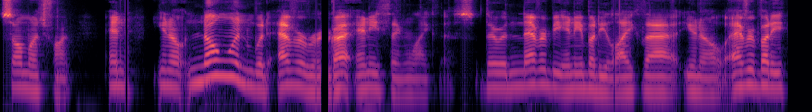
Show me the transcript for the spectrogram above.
So much fun. And you know, no one would ever regret anything like this. There would never be anybody like that, you know. Everybody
